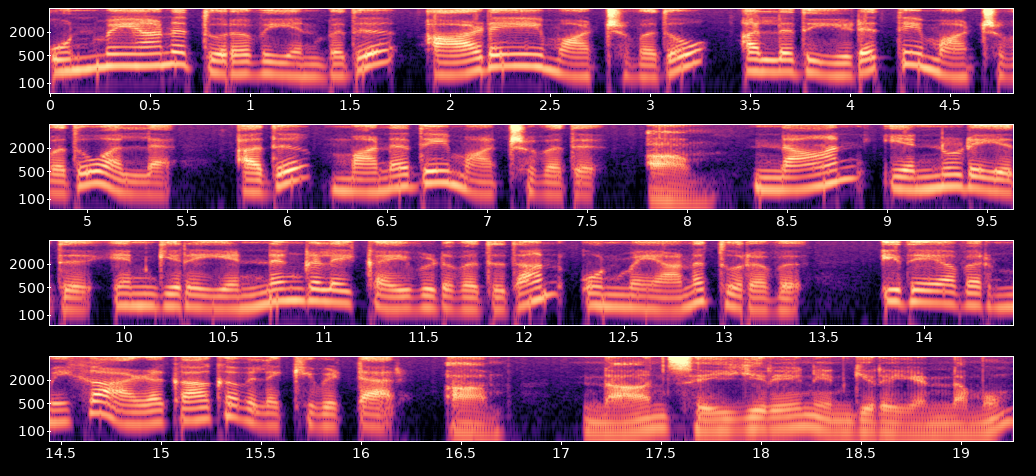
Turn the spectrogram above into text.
உண்மையான துறவு என்பது ஆடையை மாற்றுவதோ அல்லது இடத்தை மாற்றுவதோ அல்ல அது மனதை மாற்றுவது. ஆம். நான் என்னுடையது என்கிற எண்ணங்களை கைவிடுவதுதான் உண்மையான துறவு. இதை அவர் மிக அழகாக விளக்கிவிட்டார். ஆம் நான் செய்கிறேன் என்கிற எண்ணமும்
